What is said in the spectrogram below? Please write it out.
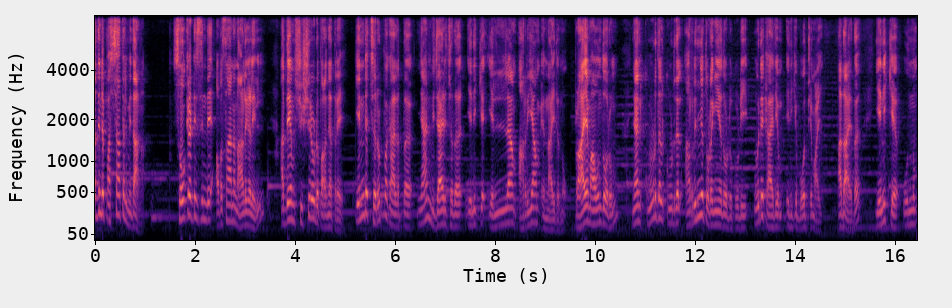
അതിന്റെ പശ്ചാത്തലം ഇതാണ്. സോക്രട്ടീസിന്റെ അവസാന നാളുകളിൽ അദ്ദേഹം ശിഷ്യരോട് പറഞ്ഞത്രേ എന്റെ ചെറുപ്പകാലത്ത് ഞാൻ വിചാരിച്ചത് എനിക്ക് എല്ലാം അറിയാം എന്നായിരുന്നു. പ്രായമാവും തോറും ഞാൻ കൂടുതൽ കൂടുതൽ അറിഞ്ഞു തുടങ്ങിയതോടുകൂടി ഒരു കാര്യം എനിക്ക് ബോധ്യമായി. അതായത് എനിക്ക് ഒന്നും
